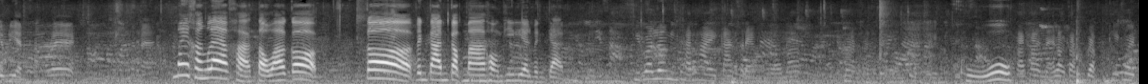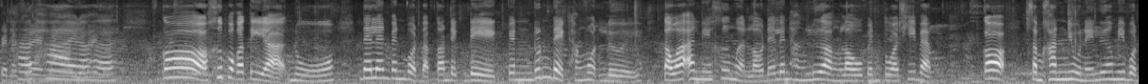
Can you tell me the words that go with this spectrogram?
พีเรียดครั้งแรกใช่ไหมไม่ครั้งแรกค่ะ แต่ว่าก็ก็เป็นการกลับมาของพี่เรียนเหมือนกันำคิดว่าเรื่องนี้ท้าทายการแสดงของเรามากมากค่ะโหท้าทายไหมหลังจากแบบที่เคยเป็นนักแสท้าดงทายมานะคะหรืออไรก็คือปกติอะหนู ได้เล่นเป็นบทแบบตอนเด็กๆ เป็นรุ่นเด็กทั้งหมดเลย แต่ว่าอันนี้คือเหมือนเราได้เล่นทั้งเรื่อง เราเป็นตัวที่แบบก็สำคัญอยู่ในเรื่องมีบท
